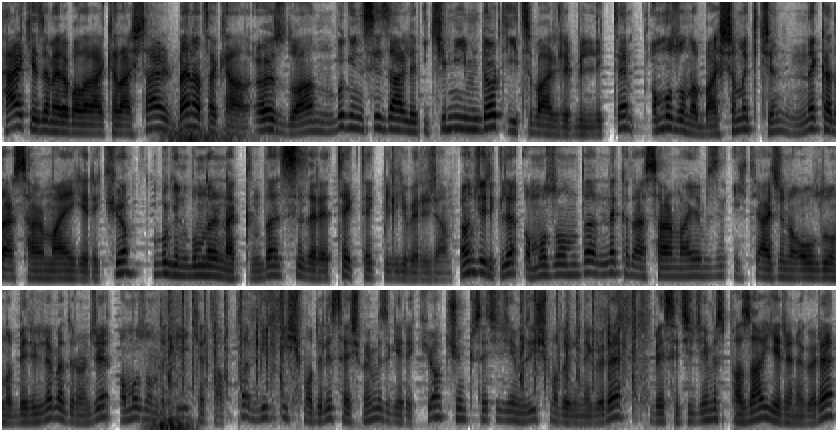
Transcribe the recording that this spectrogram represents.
Herkese merhabalar arkadaşlar. Ben Atakan Özdoğan. Bugün sizlerle 2024 itibariyle birlikte Amazon'a başlamak için ne kadar sermaye gerekiyor? Bugün bunların hakkında sizlere tek tek bilgi vereceğim. Öncelikle Amazon'da ne kadar sermayemizin ihtiyacını olduğunu belirlemeden önce Amazon'da ilk etapta bir iş modeli seçmemiz gerekiyor. Çünkü seçeceğimiz iş modeline göre ve seçeceğimiz pazar yerine göre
